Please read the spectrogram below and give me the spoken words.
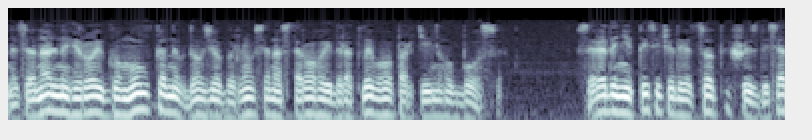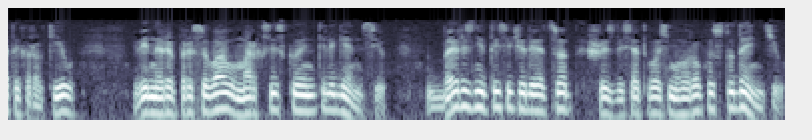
Національний герой Гомулка невдовзі обернувся на старого і дратливого партійного боса. Всередині 1960-х років він репресував марксистську інтелігенцію, в березні 1968 року студентів.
